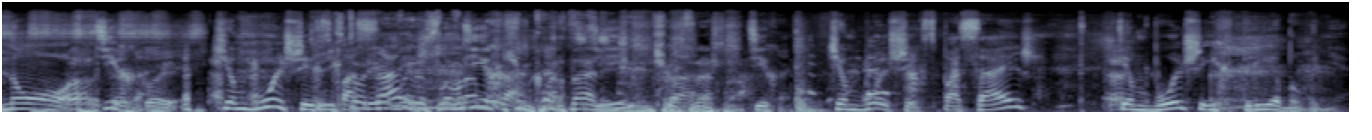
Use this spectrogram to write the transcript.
но, тихо, чем больше их спасаешь... тихо, тихо, ничего страшного. Тихо. Чем больше их спасаешь, тем больше их требования.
